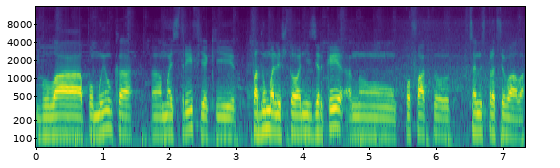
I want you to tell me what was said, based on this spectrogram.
була помилка майстрів, які подумали, що вони зірки, ну по факту це не спрацювало.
